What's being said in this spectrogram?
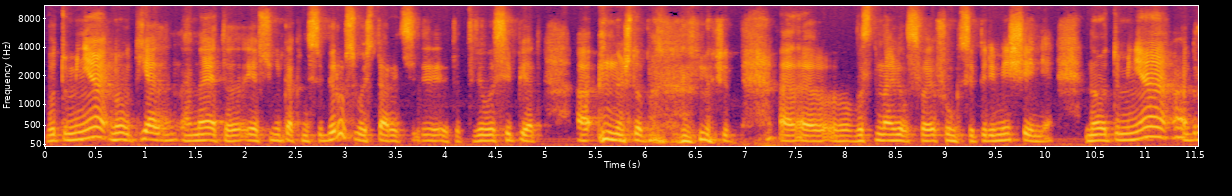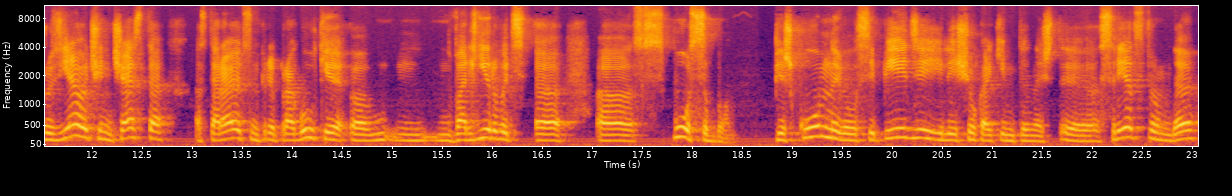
Вот у меня, ну вот я на это, я все никак не соберу свой старый этот велосипед, а, чтобы значит, а, восстановил свои функции перемещения. Но вот у меня друзья очень часто стараются, например, прогулки варьировать способом пешком, на велосипеде или еще каким-то значит, э, средством да,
